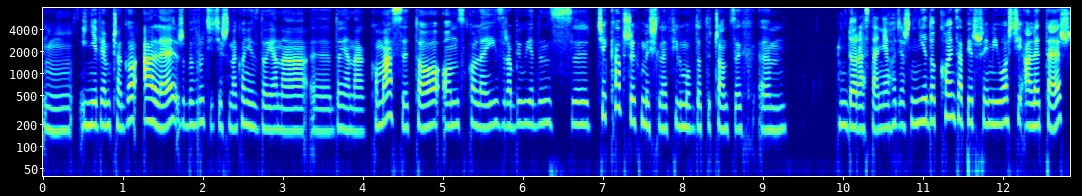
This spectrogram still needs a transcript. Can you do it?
mm, i nie wiem czego, ale żeby wrócić jeszcze na koniec do Jana, e, do Jana Komasy, to on z kolei zrobił jeden z ciekawszych, myślę, filmów dotyczących dorastania, chociaż nie do końca pierwszej miłości, ale też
